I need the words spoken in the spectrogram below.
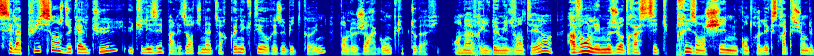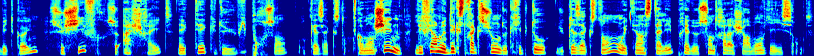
C'est la puissance de calcul utilisée par les ordinateurs connectés au réseau Bitcoin dans le jargon cryptographique. En avril 2021, avant les mesures drastiques prises en Chine contre l'extraction du Bitcoin, ce chiffre, ce hash rate, n'était que de 8% au Kazakhstan. Comme en Chine, les fermes d'extraction de crypto du Kazakhstan ont été installées près de centrales à charbon vieillissantes.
